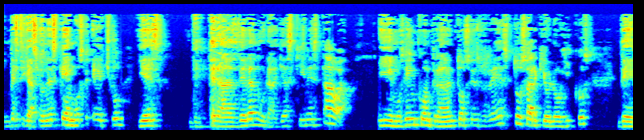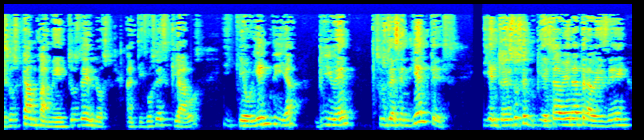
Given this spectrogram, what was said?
investigaciones que hemos hecho y es detrás de las murallas quién estaba. Y hemos encontrado entonces restos arqueológicos de esos campamentos de los antiguos esclavos y que hoy en día viven sus descendientes. Y entonces eso se empieza a ver a través de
